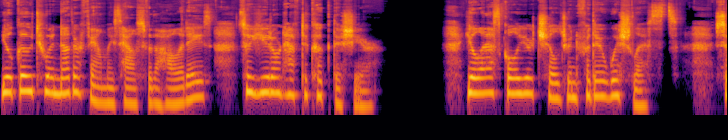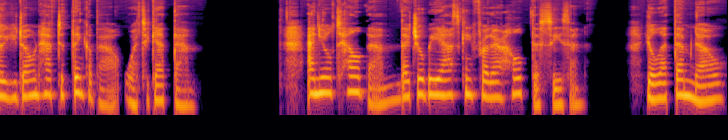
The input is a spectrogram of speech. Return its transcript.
You'll go to another family's house for the holidays so you don't have to cook this year. You'll ask all your children for their wish lists so you don't have to think about what to get them. And you'll tell them that you'll be asking for their help this season. You'll let them know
